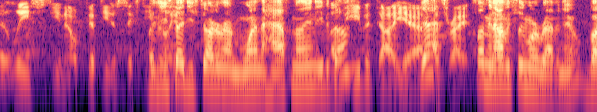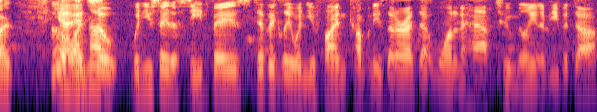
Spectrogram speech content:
at least, you know, 50 to 60 But you said you start around one and a half million of EBITDA. EBITDA. Yeah, Yeah. that's right. So I mean, obviously more revenue, but still, yeah, like and not, so when you say the seed phase, typically when you find companies that are at that one and a half, two million of EBITDA,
